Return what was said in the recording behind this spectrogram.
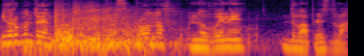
Ігор Бондаренко, Дмитро Сапронов. Новини 2+,2.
